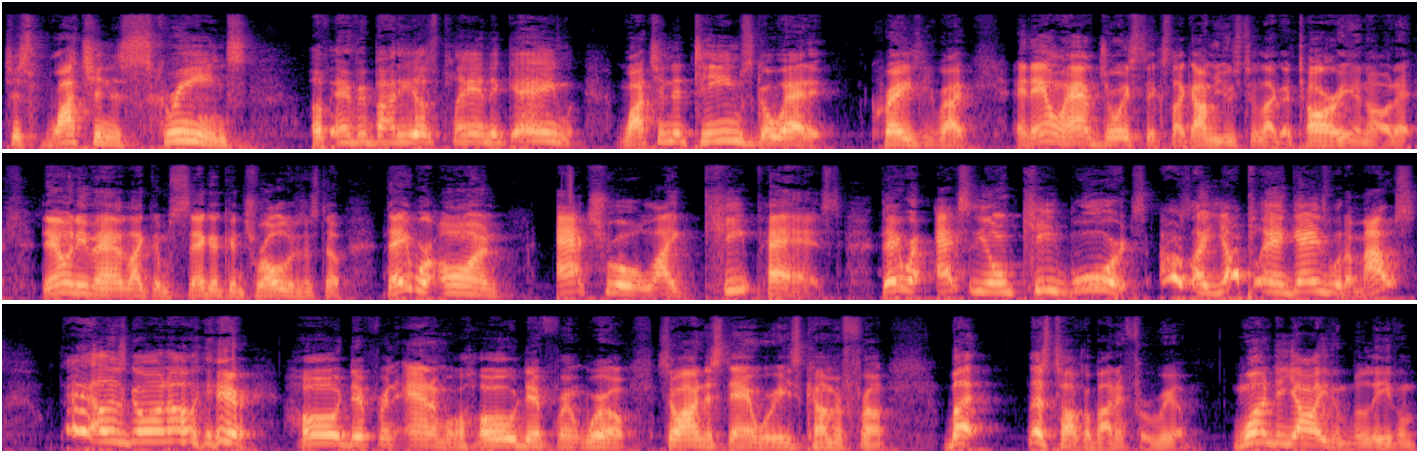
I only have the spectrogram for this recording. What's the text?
just watching the screens of everybody else playing the game, watching the teams go at it. Crazy, right? And they don't have joysticks like I'm used to, like Atari and all that. They don't even have like them Sega controllers and stuff. They were on actual like keypads. They were actually on keyboards. I was like, y'all playing games with a mouse? What the hell is going on here? Whole different animal, whole different world. So I understand where he's coming from. But let's talk about it for real. One, do y'all even believe him?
